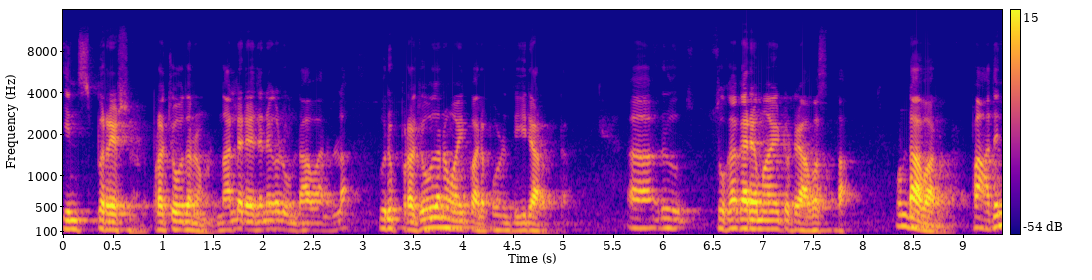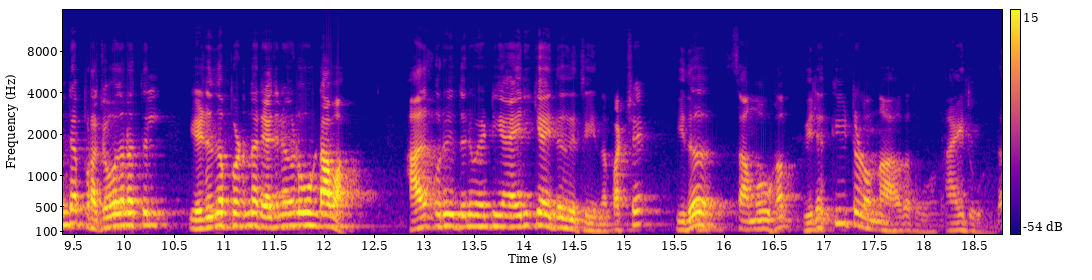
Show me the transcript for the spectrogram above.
ഇൻസ്പിറേഷനാണ് പ്രചോദനമാണ്. നല്ല രചനകൾ ഉണ്ടാവാനുള്ള ഒരു പ്രചോദനമായി പലപ്പോഴും തീരാറുണ്ട്. ഒരു സുഖകരമായിട്ടൊരു അവസ്ഥ ഉണ്ടാവാറുണ്ട്. അപ്പം അതിന്റെ പ്രചോദനത്തിൽ എഴുതപ്പെടുന്ന രചനകളും ഉണ്ടാവാം. ആ ഒരു ഇതിനു വേണ്ടി ആയിരിക്കാം ഇത് ചെയ്യുന്നത്. പക്ഷേ ഇത് സമൂഹം വിലക്കിയിട്ടുള്ള ആയതുകൊണ്ട്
